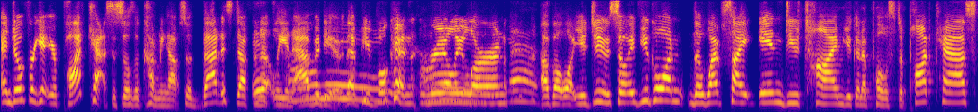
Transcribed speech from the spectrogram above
And don't forget your podcast is also coming out. So that is definitely it's an avenue that people can really learn yes. about what you do. So if you go on the website in due time, you're going to post a podcast.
